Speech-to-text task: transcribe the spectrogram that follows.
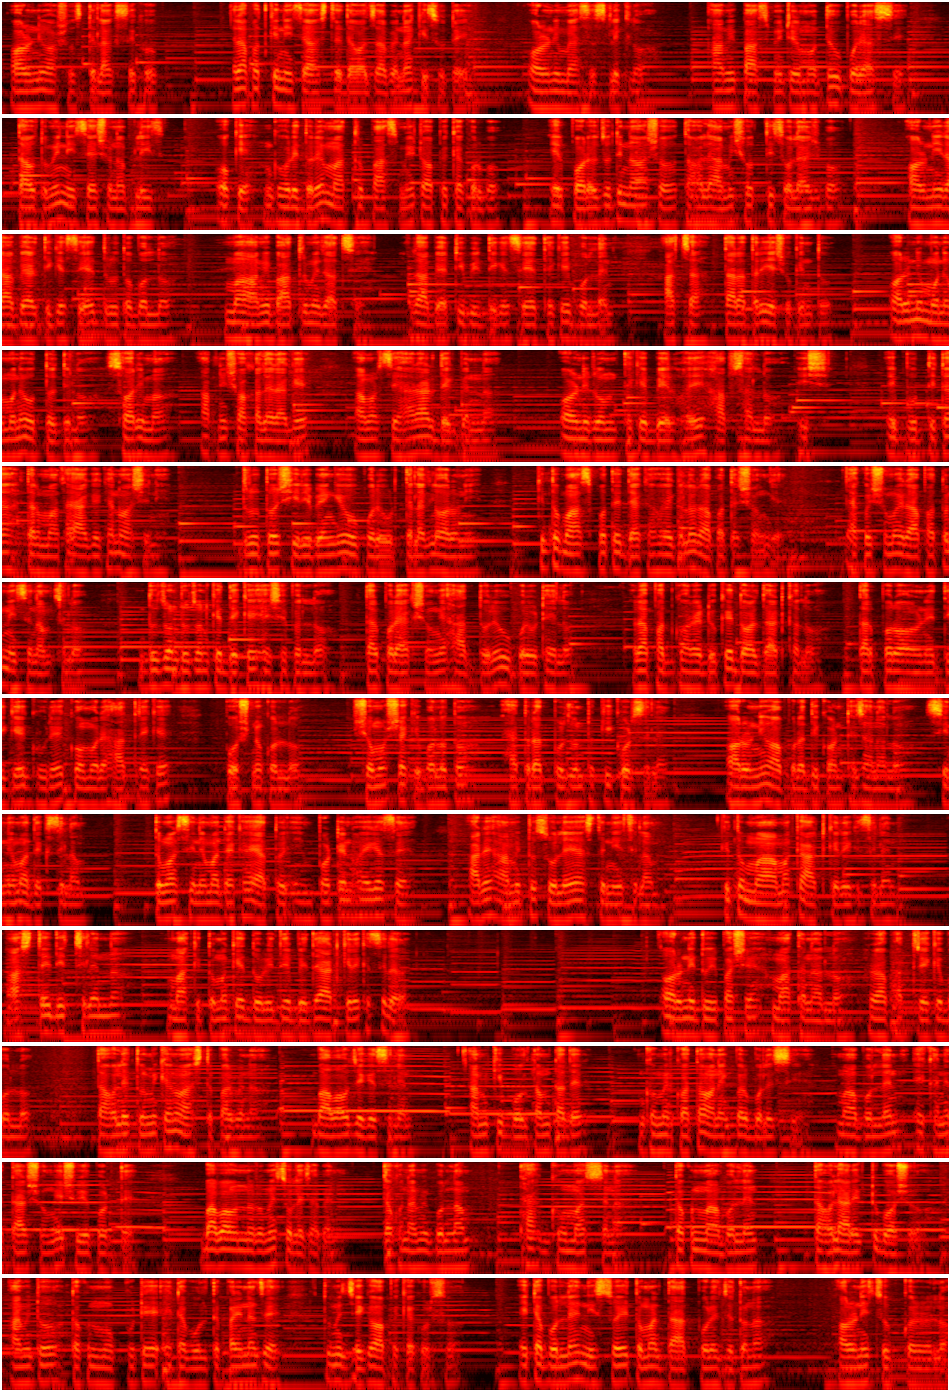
অরণি অস্বস্তি লাগছে খুব। রাফাতকে নিচে আসতে দেওয়া যাবে না কিছুতেই। অরণি মেসেজ লিখলো, আমি পাঁচ মিনিটের মধ্যে উপরে আসছি। তাও তুমি নিচে এসো না প্লিজ ওকে, ঘড়ি ধরে মাত্র পাঁচ মিনিট অপেক্ষা করব। এরপরেও যদি না আসো, তাহলে আমি সত্যি চলে আসব। অরণি রাবেয়ার দিকে চেয়ে দ্রুত বলল, মা, আমি বাথরুমে যাচ্ছি। রাবেয়া টিভির দিকে চেয়ে থেকেই বললেন আচ্ছা তাড়াতাড়ি এসো কিন্তু। অরণি মনে মনে উত্তর দিল সরি মা, আপনি সকালের আগে আমার চেহারা আর দেখবেন না। অরণি রুম থেকে বের হয়ে হাফ ছাড়ল। ইস, এই বুদ্ধিটা তার মাথায় আগে কেন আসেনি? দ্রুত সিঁড়ি ভেঙে উপরে উঠতে লাগল অরণি, কিন্তু মাঝপথে দেখা হয়ে গেল রাপাতের সঙ্গে। একই সময় রাপাতও নিচে নামছিল। দুজন দুজনকে দেখে হেসে ফেলল, তারপর একসঙ্গে হাত ধরে উপরে উঠে এলো। রাফাত ঘরে ঢুকে দরজা আটকালো, তারপর অরণির দিকে ঘুরে কোমরে হাত রেখে প্রশ্ন করল, সমস্যা কি বলো তো? এত রাত পর্যন্ত কি করছিলে? অরণ্য অপরাধী কণ্ঠে জানালো, সিনেমা দেখছিলাম। তোমার সিনেমা দেখা এত ইম্পর্টেন্ট হয়ে গেছে? আরে, আমি তো চলে আসতে নিয়েছিলাম। কিন্তু মা আমাকে আটকে রেখেছিলেন। আসতেই দিচ্ছিলেন না। মা কি তোমাকে দড়ি দিয়ে বেঁধে আটকে রেখেছিল? অরণি দুই পাশে মাথা নাড়ল। রাফাত রেগে বলল, তাহলে তুমি কেন আসতে পারবে না? বাবাও জেগেছিলেন। আমি কি বলতাম তাদের? ঘুমের কথা অনেকবার বলেছি। মা বললেন, এখানে তার সঙ্গে শুয়ে পড়তে। বাবা অন্য রুমে চলে যাবেন। তখন আমি বললাম, থাক, ঘুম আসছে না। তখন মা বললেন, তাহলে আরেকটু বসো। আমি তো তখন মুখ ফুটে এটা বলতে পারি না যে, তুমি জেগে অপেক্ষা করছ। এটা বললে নিশ্চয়ই তোমার দাঁত পড়ে যেত না। অরণি চুপ করে রইল।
